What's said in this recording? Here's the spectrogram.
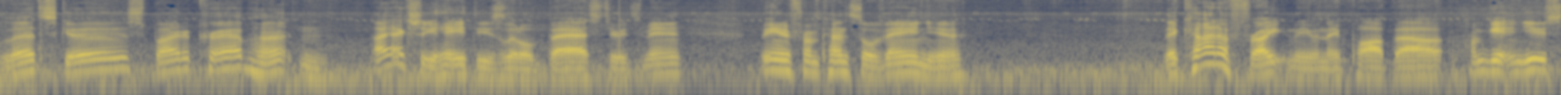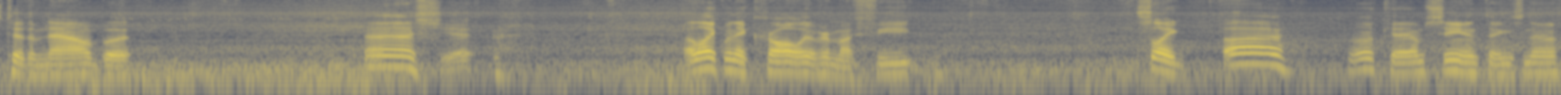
Let's go spider crab hunting. I actually hate these little bastards, man. Being from Pennsylvania, they kind of frighten me when they pop out. I'm getting used to them now, but... Ah, shit. I like when they crawl over my feet. It's like, ah, okay, I'm seeing things now.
